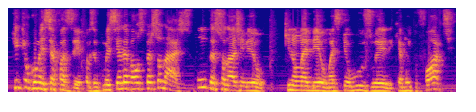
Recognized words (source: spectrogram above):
o que, que eu comecei a fazer? Por exemplo, comecei a levar os personagens. Um personagem meu, que não é meu, mas que eu uso ele, que é muito forte,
